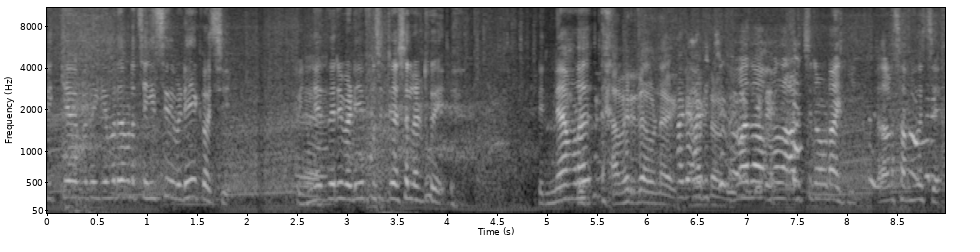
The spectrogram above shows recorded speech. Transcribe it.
പിക്ക് ചെയ്യുമ്പോഴത്തേക്കും നമ്മളെ ചേസ് വെടിയൊക്കെ വെച്ച്. പിന്നെ ഇതൊരു വെടിയപ്പ് സിറ്റുവേഷനിലിട്ട് പോയി പിന്നെ നമ്മൾ അവർ ഡൗൺ ആയി. അടിച്ച് അതാണ് സംഭവിച്ചത്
